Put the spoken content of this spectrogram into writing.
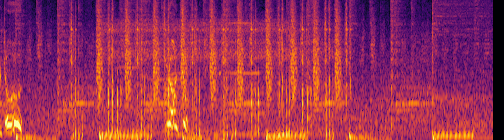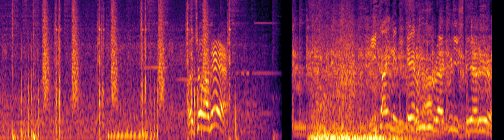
Uh. Ninja to? Run to? ちょ待て痛い目見てえのか？楽にしてやる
